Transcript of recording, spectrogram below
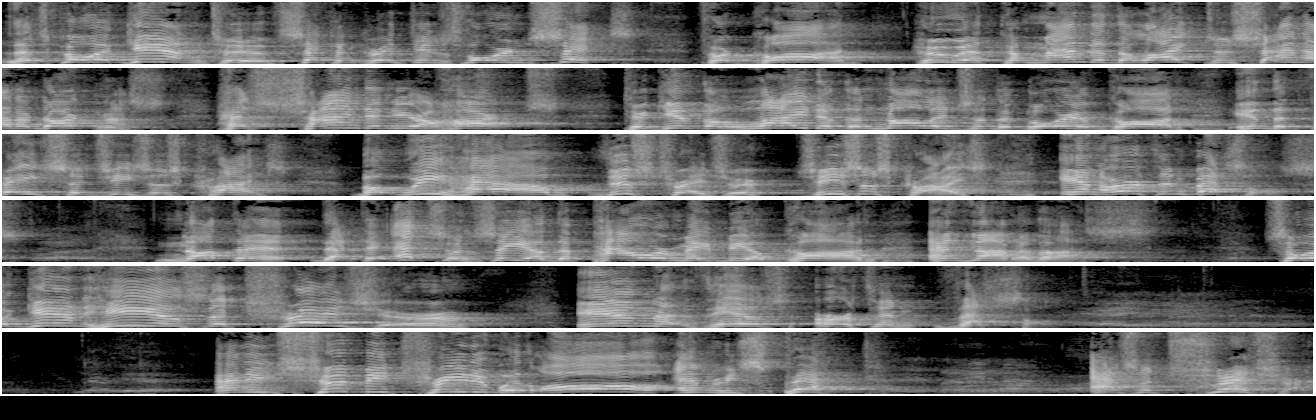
Let's go again to 2 Corinthians 4 and 6. For God who hath commanded the light to shine out of darkness, has shined into your hearts to give the light of the knowledge of the glory of God in the face of Jesus Christ. But we have this treasure, Jesus Christ, in earthen vessels. Not that, that the excellency of the power may be of God and not of us. So again, He is the treasure in this earthen vessel and he should be treated with awe and respect as a treasure.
